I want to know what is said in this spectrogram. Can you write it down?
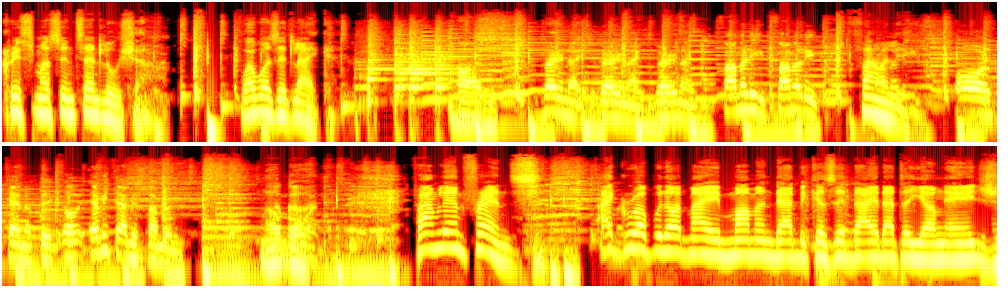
Christmas in St. Lucia. What was it like? Oh, very nice, very nice, very nice. Family, family, Family. All kind of thing. Oh, every time is family. Oh Number God. one. Family and friends. I grew up without my mom and dad because they died at a young age,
